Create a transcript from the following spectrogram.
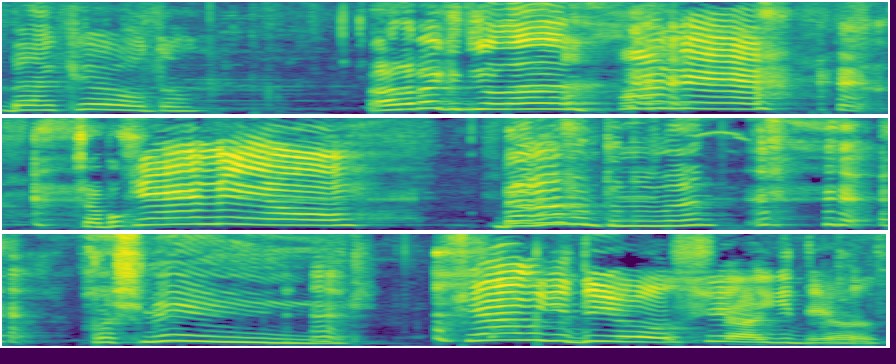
Ben kör oldum. Araba gidiyor lan. Hani Çabuk. gelmiyorum. Ben unuttunuz lan. Kaşmir. Şuraya mı gidiyoruz? Şuraya gidiyoruz.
